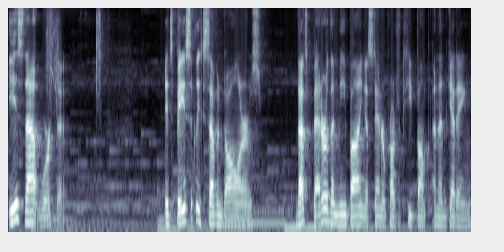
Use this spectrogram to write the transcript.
is that worth it? It's basically $7. That's better than me buying a standard project heat bump and then getting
